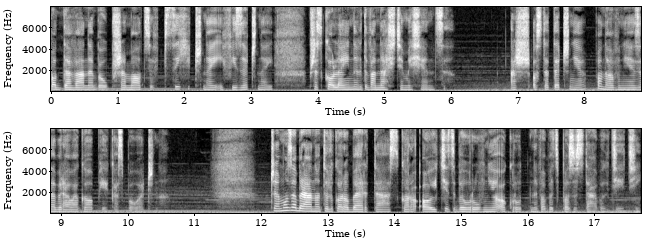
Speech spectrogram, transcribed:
poddawany był przemocy psychicznej i fizycznej przez kolejnych 12 miesięcy, aż ostatecznie ponownie zabrała go opieka społeczna. Czemu zabrano tylko Roberta, skoro ojciec był równie okrutny wobec pozostałych dzieci?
